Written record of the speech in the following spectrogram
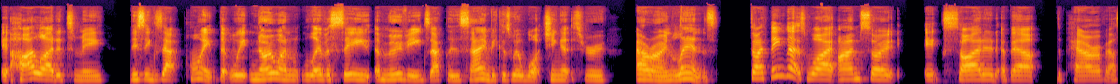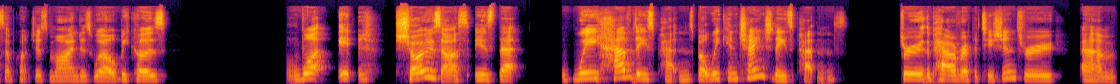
it highlighted to me this exact point that we no one will ever see a movie exactly the same because we're watching it through our own lens. So I think that's why I'm so excited about the power of our subconscious mind as well, because what it shows us is that we have these patterns, but we can change these patterns through the power of repetition, through um,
